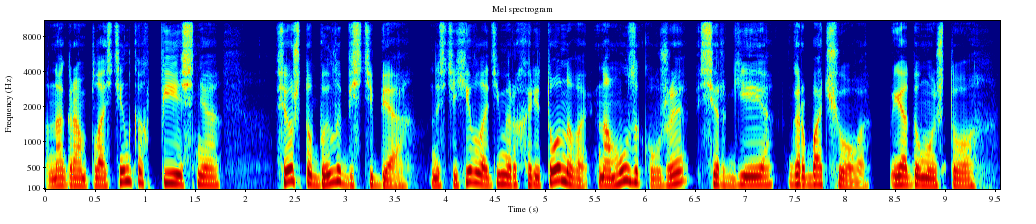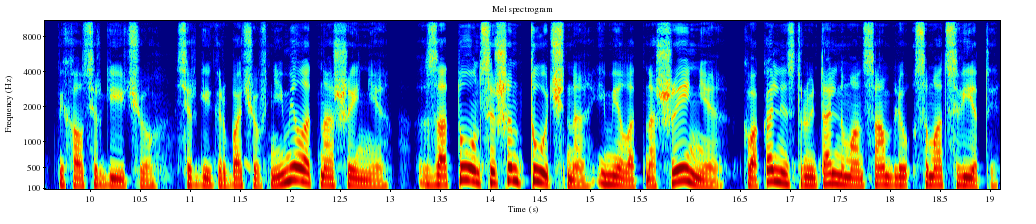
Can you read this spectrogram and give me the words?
на грамм-пластинках песня «Все, что было без тебя» на стихи Владимира Харитонова, на музыку уже Сергея Горбачева. Я думаю, что к Михаилу Сергеевичу Сергей Горбачев не имел отношения, зато он совершенно точно имел отношение к вокально-инструментальному ансамблю «Самоцветы»,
